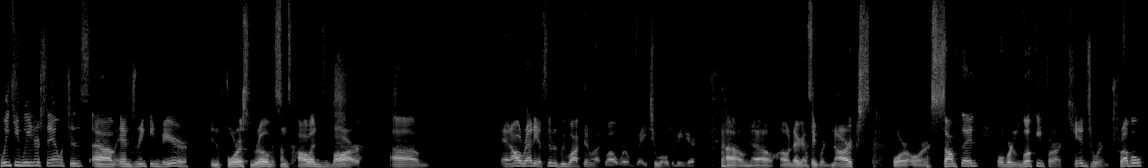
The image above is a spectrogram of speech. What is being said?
Twinkie Wiener sandwiches um, and drinking beer in Forest Grove at some college bar. Um, and already, as soon as we walked in, we're like, "Well, we're way too old to be here." oh no! Oh, they're gonna think we're narcs or or something, or we're looking for our kids who are in trouble.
